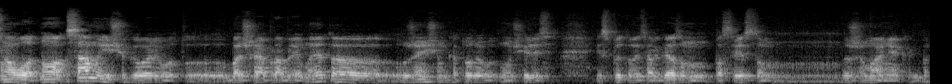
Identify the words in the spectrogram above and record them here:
А вот. Но самая еще, говорю, вот, э, большая проблема, это у женщин, которые вот, научились испытывать оргазм посредством сжимания как бы,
